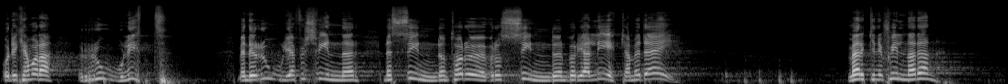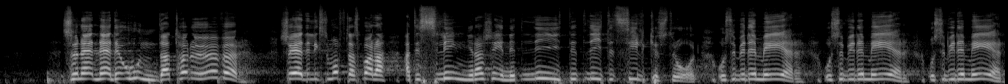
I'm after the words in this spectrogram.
Och det kan vara roligt. Men det roliga försvinner när synden tar över och synden börjar leka med dig. Märker ni skillnaden? Så när, när det onda tar över så är det liksom oftast bara att det slingrar sig in ett litet, litet silkestråd och så blir det mer och så blir det mer och så blir det mer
